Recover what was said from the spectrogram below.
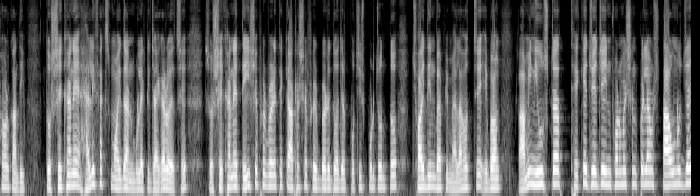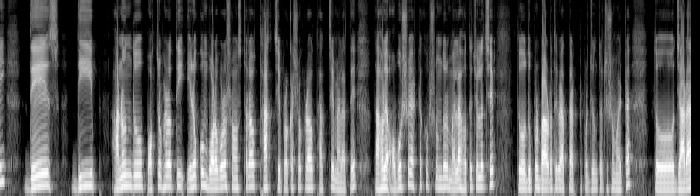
শহর কান্দি। তো সেখানে হ্যালিফ্যাক্স ময়দান বলে একটি জায়গা রয়েছে। সো সেখানে তেইশে ফেব্রুয়ারি থেকে আঠাশে ফেব্রুয়ারি দু হাজার পঁচিশ পর্যন্ত ছয় দিনব্যাপী মেলা হচ্ছে এবং আমি নিউজটা থেকে যে যে ইনফরমেশন পেলাম তা অনুযায়ী দেশ, দ্বীপ আনন্দ, পত্রভারতী এরকম বড় বড় সংস্থারাও থাকছে, প্রকাশকরাও থাকছে মেলাতে, তাহলে অবশ্যই একটা খুব সুন্দর মেলা হতে চলেছে। তো দুপুর বারোটা থেকে রাত আটটা পর্যন্ত একটা সময়টা। তো যারা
